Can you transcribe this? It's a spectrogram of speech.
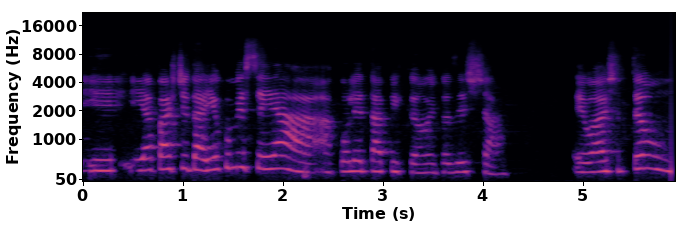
E, e a partir daí eu comecei a, a, coletar picão e fazer chá. Eu acho tão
